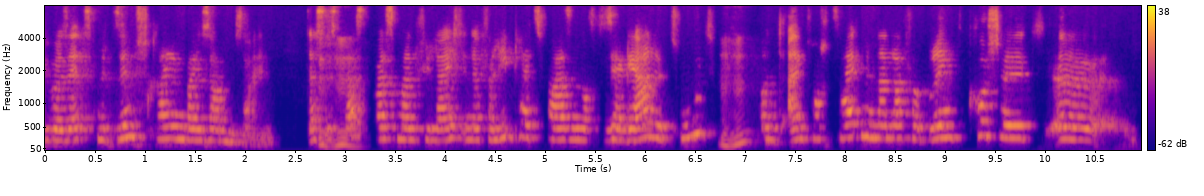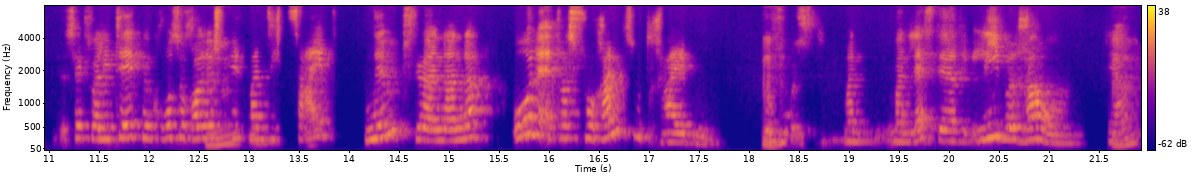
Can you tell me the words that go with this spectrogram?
übersetzt mit sinnfreiem Beisammensein. Das mhm. ist das, was man vielleicht in der Verliebtheitsphase noch sehr gerne tut mhm. und einfach Zeit miteinander verbringt, kuschelt, äh, Sexualität eine große Rolle mhm. spielt, man sich Zeit nimmt füreinander, ohne etwas voranzutreiben, mhm. bewusst. Man, man lässt der Liebe Raum. Ja? Mhm.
